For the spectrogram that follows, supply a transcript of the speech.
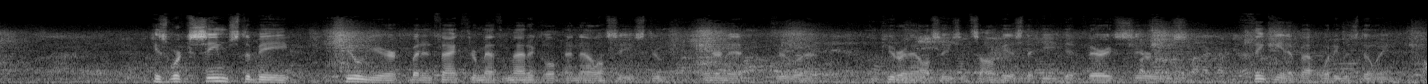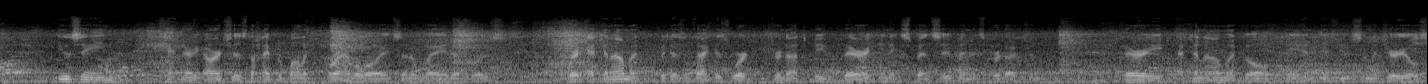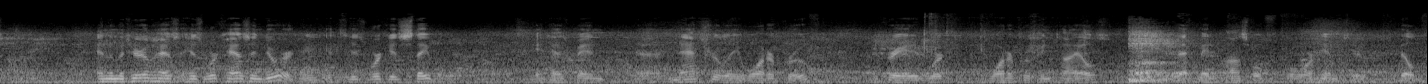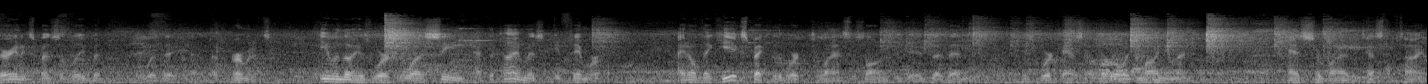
His work seems to be peculiar, but in fact through mathematical analyses, through internet, through uh, computer analyses, it's obvious that he did very serious thinking about what he was doing, using catenary arches, the hyperbolic paraboloids in a way that was very economic because in fact his work turned out to be very inexpensive in its production, very economical in his use of materials, and the material has his work has endured. It's, his work is stable. It has been uh, naturally waterproof. He created work waterproofing tiles that made it possible for him to build very inexpensively, but with a, a permanence. Even though his work was seen at the time as ephemeral. I don't think he expected the work to last as long as it did, but then his work as a heroic monument has survived the test of time.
